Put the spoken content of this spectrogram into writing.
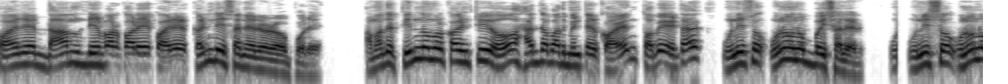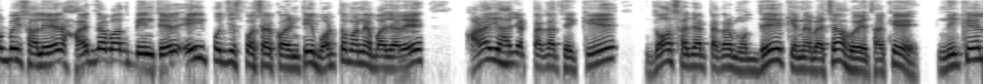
কয়েনের দাম নির্ভর করে কয়েনের কন্ডিশনের উপরে। আমাদের তিন নম্বর কয়েনটিও হায়দ্রাবাদ মিন্টের কয়েন, তবে এটা উনিশশো উননব্বই সালের। উনিশশো উননব্বই সালের হায়দ্রাবাদ মিন্টের এই পঁচিশ পয়সার কয়েনটি বর্তমানে বাজারে আড়াই হাজার টাকা থেকে দশ হাজার টাকার মধ্যে কেনা বেচা হয়ে থাকে। নিকেল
